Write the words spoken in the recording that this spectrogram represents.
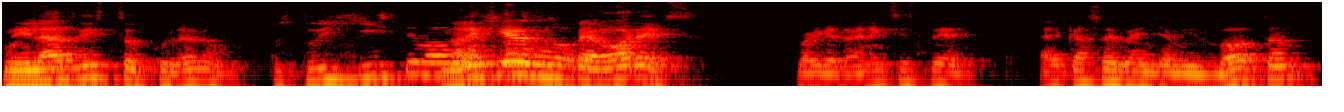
Ni la has visto, culero. Pues tú dijiste, No vamos. dijeras sus peores. Porque también existe el caso de Benjamin Button.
